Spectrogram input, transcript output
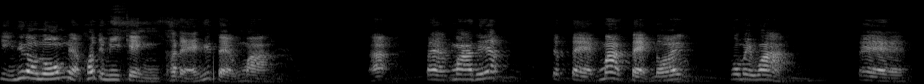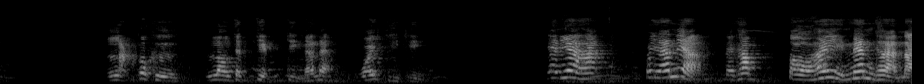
กิ่งที่เราโน้มเนี่ยเขาจะมีเก่งแขนงที่แตกออกมานะแตกมาทีเนี้จะแตกมากแตกน้อยก็ไม่ว่า แต่หลักก็คือเราจะเก็บกิ่งนั้นเนี่ยไว้กี่กิ่งแค่นี้ฮะเพราะฉะนั้นเนี่ยนะครับ ต่อให้แน่นขนาดไหน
